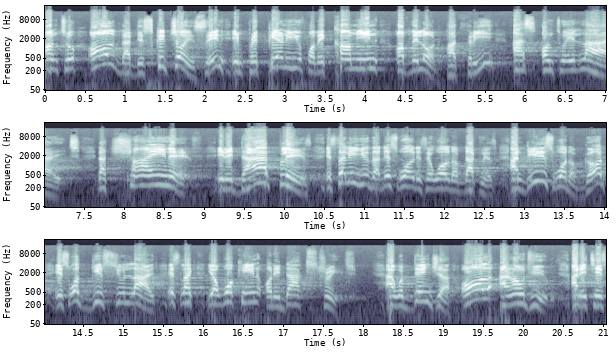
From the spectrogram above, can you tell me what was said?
unto all that the scripture is saying in preparing you for the coming of the Lord. Part 3, as unto a light that shineth in a dark place. It's telling you that this world is a world of darkness. And this word of God is what gives you light. It's like you're walking on a dark street and with danger all around you. And it is,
